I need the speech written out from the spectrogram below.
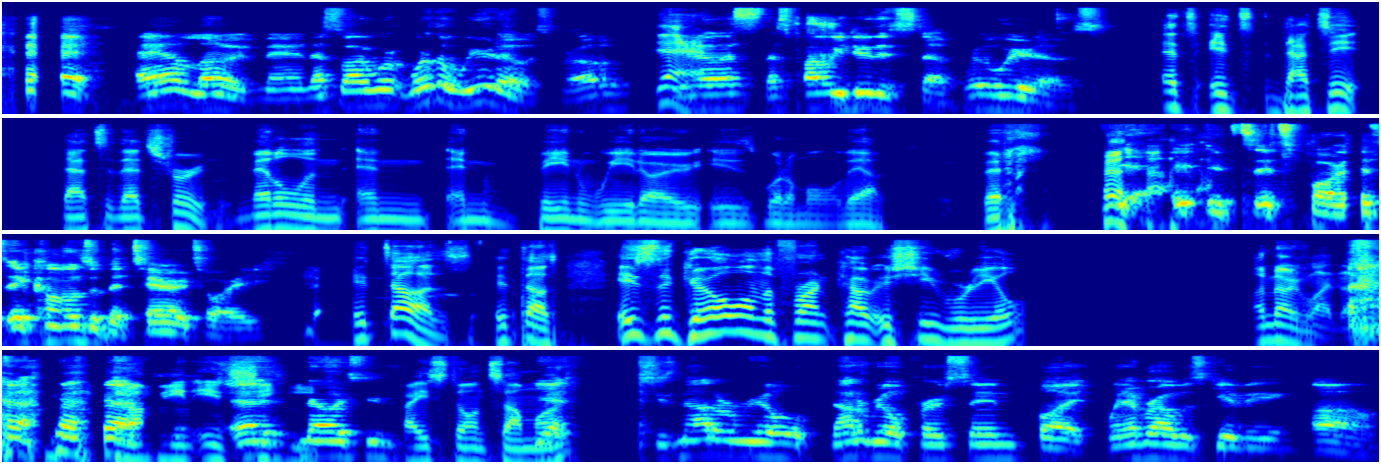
Hey, I love it, man. That's why we're, we're the weirdos, bro. Yeah. you know, that's that's why we do this stuff. We're the weirdos. it's it's that's it. That's that's true. Metal and and and being weirdo is what I'm all about. But yeah, it, it's it's part. It's, it comes with the territory. it does. It does. Is the girl on the front cover? Is she real? I know, like that. But I mean, is she no, she's based on someone? yeah, she's not a real not a real person. But whenever I was giving um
